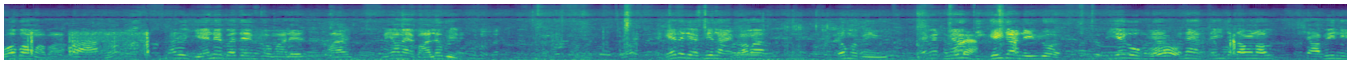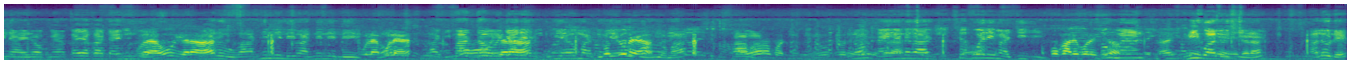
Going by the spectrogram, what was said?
ဘောပေါက်မှာပါနော်အဲတော့ရဲနဲ့ပတ်သက်ပြီးတော့မှလည်းအာမင်းအောင်လည်းမလုပ်ပြီတကယ်တကယ်ဖြစ်လာရင်ဘာမှတော့မပေးဘူးဒါပေမဲ့ခင်ဗျားတို့ဒီဂိတ်ကနေပြီးတော့ဒီရက်ကိုခင်ဗျားပတ်စံတိန်းတစ်တောင်းလောက် ရှာပေးနေနိုင်တော့ခင်ဗျာကာယကတိုင်းမှုကအားတို့ကနှစ်နှစ်လေးမှနှစ်နှစ်လေးဟာဒီမှာတောင်းကြတဲ့ဒူရဲဥမှဒူရဲဥပြီးတော့မှထားပါနော်နိုင်ငံတကာစစ်ပွဲတွေမှာကြည့်ကြည့်သုံးမှန်မိသွားလို့ရှိရင်ဘာလို့လဲ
